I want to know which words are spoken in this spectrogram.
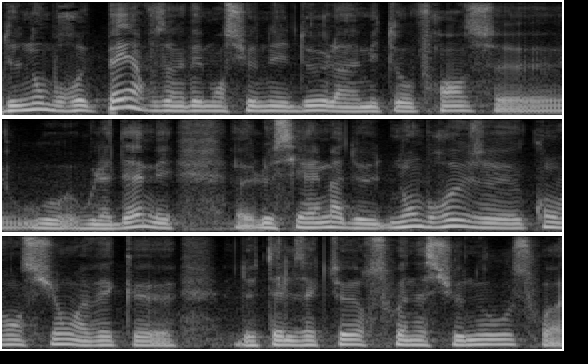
de nombreux pairs. Vous en avez mentionné deux, la Météo France ou, ou l'ADEME. Et le CRM a de nombreuses conventions avec de tels acteurs, soit nationaux, soit,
